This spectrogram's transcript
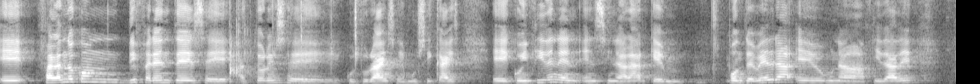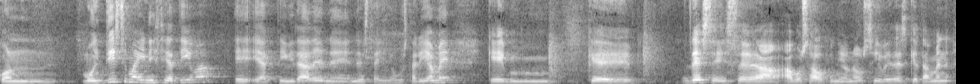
Eh, falando con diferentes eh, actores eh, culturais e musicais, eh, coinciden en, en sinalar que Pontevedra é unha cidade con moitísima iniciativa e, e actividade neste illa. Gustaríame que, mm, que deseis eh, a, a vosa opinión, no? si vedes que tamén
